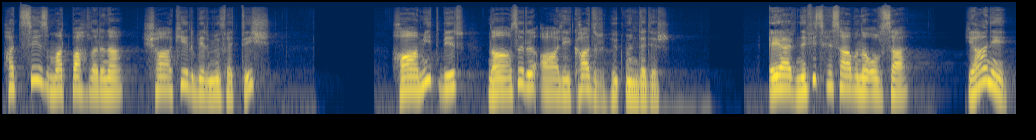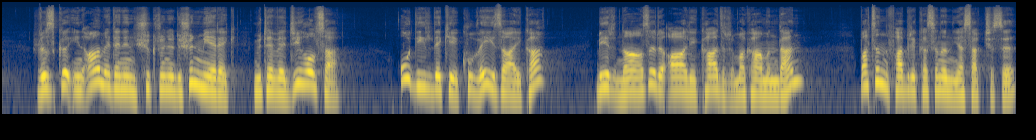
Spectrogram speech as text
hadsiz matbahlarına şakir bir müfettiş, hamid bir nazırı ali kadr hükmündedir. Eğer nefis hesabına olsa, yani rızkı inam edenin şükrünü düşünmeyerek müteveccih olsa, o dildeki kuvve-i zayika, bir nazır Ali Kadr makamından, batın fabrikasının yasakçısı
